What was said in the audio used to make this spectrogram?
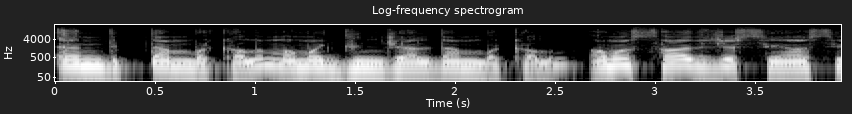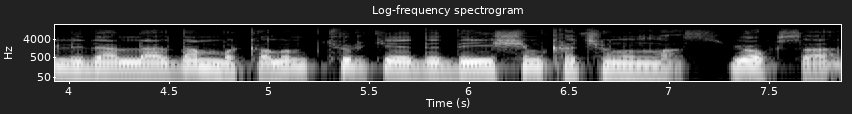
en dipten bakalım ama güncelden bakalım. Ama sadece siyasi liderlerden bakalım. Türkiye'de değişim kaçınılmaz. Yoksa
